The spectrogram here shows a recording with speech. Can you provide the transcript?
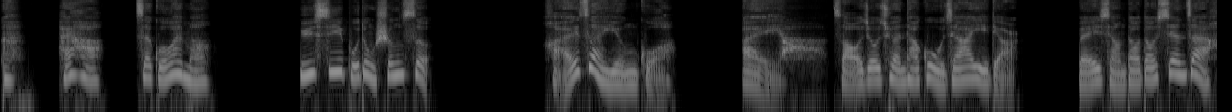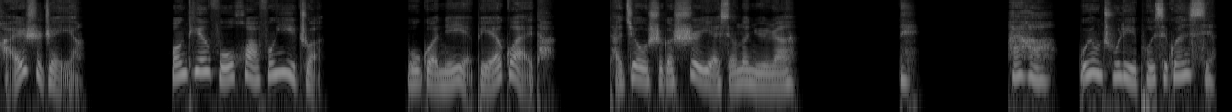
哎，还好，在国外忙。于西不动声色，还在英国。哎呀，早就劝她顾家一点儿，没想到到现在还是这样。黄天福话锋一转，不过你也别怪她，她就是个事业型的女人。哎，还好。不用处理婆媳关系。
